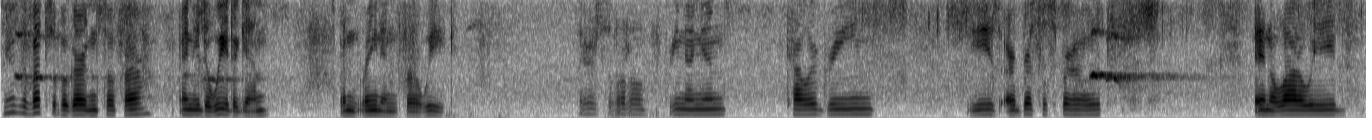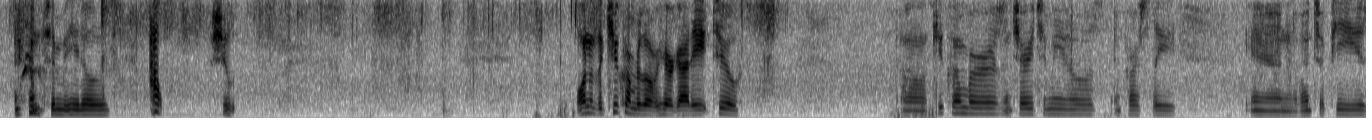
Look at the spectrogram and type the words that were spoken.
Here's the vegetable garden so far. I need to weed again. It's been raining for a week. There's the little green onions, collard greens. These are Brussels sprouts. And a lot of weeds. And tomatoes. Ow! Shoot. One of the cucumbers over here got ate too. Uh, cucumbers and cherry tomatoes and parsley and a bunch of peas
